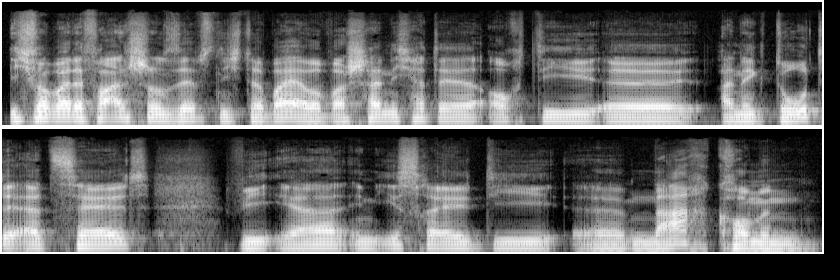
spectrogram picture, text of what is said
Ich war bei der Veranstaltung selbst nicht dabei, aber wahrscheinlich hat er auch die äh, Anekdote erzählt, wie er in Israel die äh, Nachkommen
